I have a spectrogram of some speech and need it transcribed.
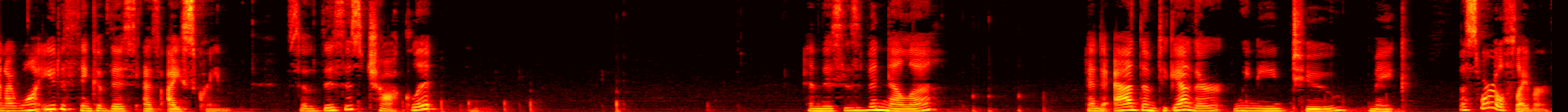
And I want you to think of this as ice cream. So this is chocolate. And this is vanilla. And to add them together, we need to make a swirl flavor.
